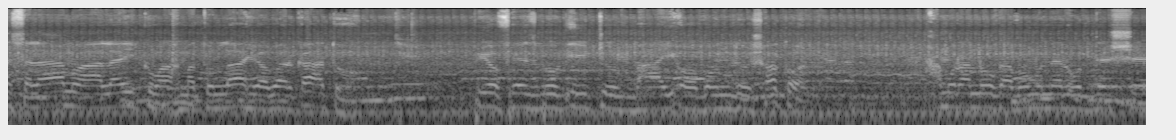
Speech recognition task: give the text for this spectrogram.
আসসালামু আলাইকুম রহমতুল্লাহ বরকাত প্রিয় ফেসবুক ইউটিউব ভাই ও বন্ধু সকল, আমরা নৌকা ভ্রমণের উদ্দেশ্যে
